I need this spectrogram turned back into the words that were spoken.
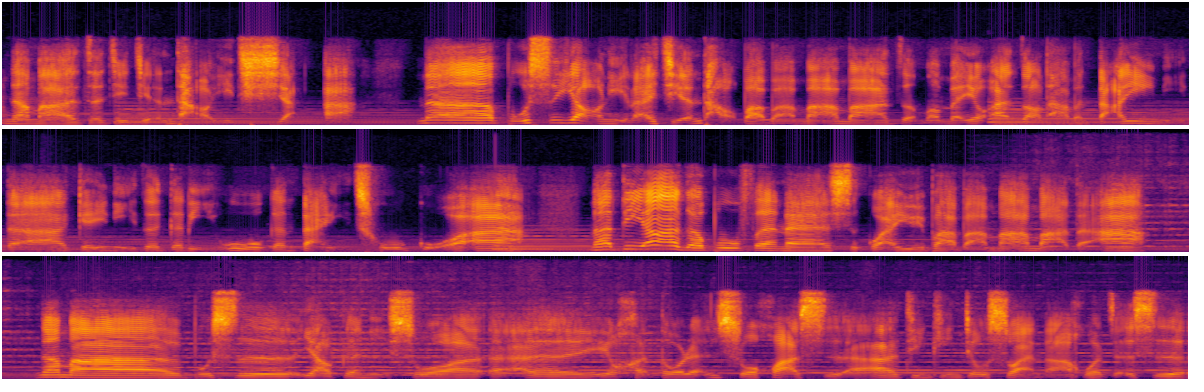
那么自己检讨一下啊。那不是要你来检讨爸爸妈妈怎么没有按照他们答应你的，给你这个礼物跟带你出国啊。那第二个部分呢，是关于爸爸妈妈的啊。那么不是要跟你说，呃，有很多人说话是啊，听听就算了，或者是，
